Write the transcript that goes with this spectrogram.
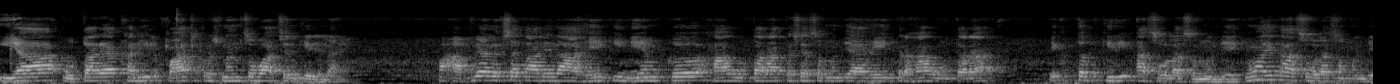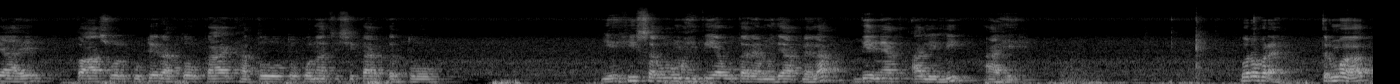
या उतार्याखालील पाच प्रश्नांचं वाचन केलेलं आहे. मग आपल्या लक्षात आलेलं आहे की नेमकं हा उतारा कशासंबंधी आहे? तर हा उतारा एक तपकिरी अस्वला संबंधी आहे किंवा एक अस्वला संबंधी आहे. तो अस्वल कुठे राहतो? काय खातो? तो कोणाची शिकार करतो? हे ही सर्व माहिती या उतार्यामध्ये आपल्याला देण्यात आलेली आहे. बरोबर आहे. तर मग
